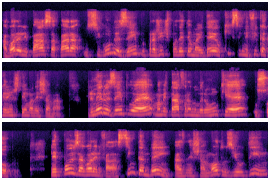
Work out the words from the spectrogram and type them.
Agora ele passa para o segundo exemplo para a gente poder ter uma ideia o que significa que a gente tem uma Neshama. O primeiro exemplo é uma metáfora número um, que é o sopro. Depois, agora ele fala, assim também as Neshamot, os Yehudim,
